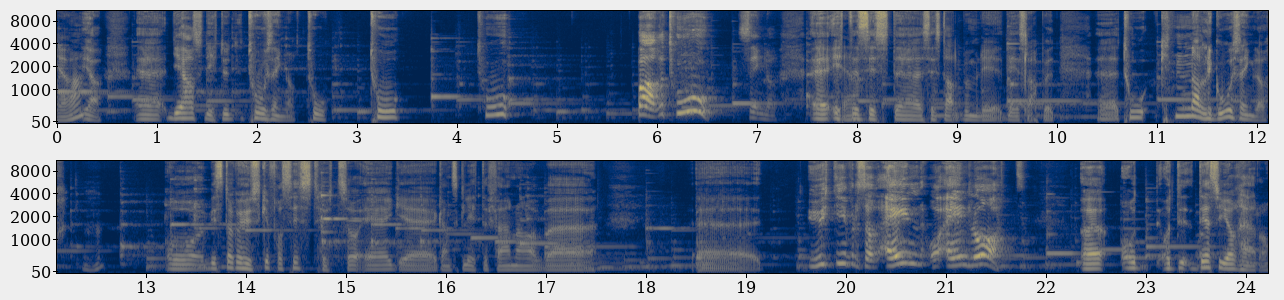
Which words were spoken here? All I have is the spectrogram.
Ja. Ja. Eh, de har slitt ut to singler. To. To. To. Bare to singler! Eh, etter Ja. siste, siste albumet de, de slapp ut. Eh, to knallgode singler. Mhm. Og hvis dere husker fra sist hytt, så er jeg eh, ganske lite fan av eh, eh, Utgivelser én og én låt! Eh, og og det, det som gjør her, da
